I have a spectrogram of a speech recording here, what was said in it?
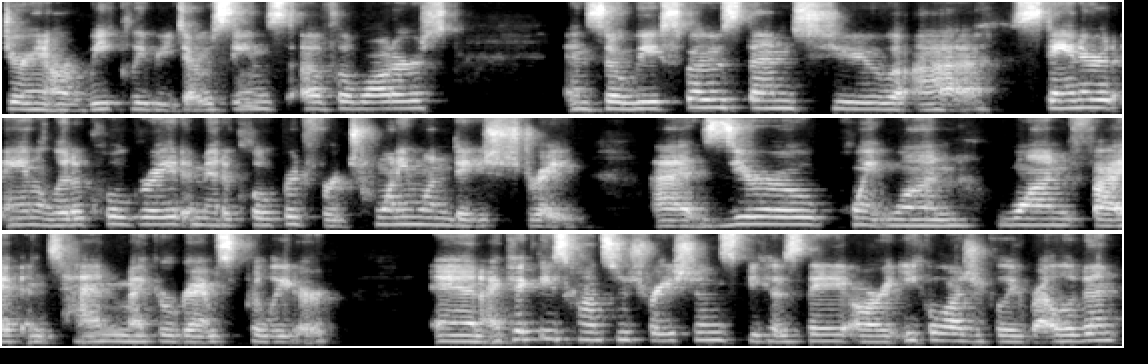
during our weekly redosings of the waters. And so we exposed them to uh, standard analytical grade imidacloprid for 21 days straight at 0 0.1, 1, 5, and 10 micrograms per liter. And I picked these concentrations because they are ecologically relevant.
